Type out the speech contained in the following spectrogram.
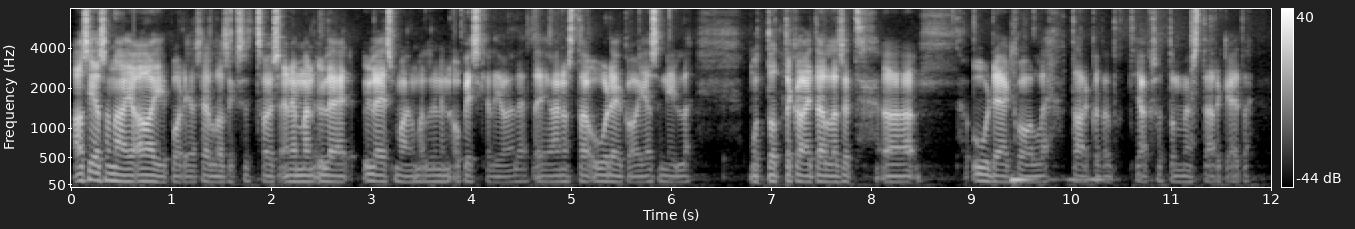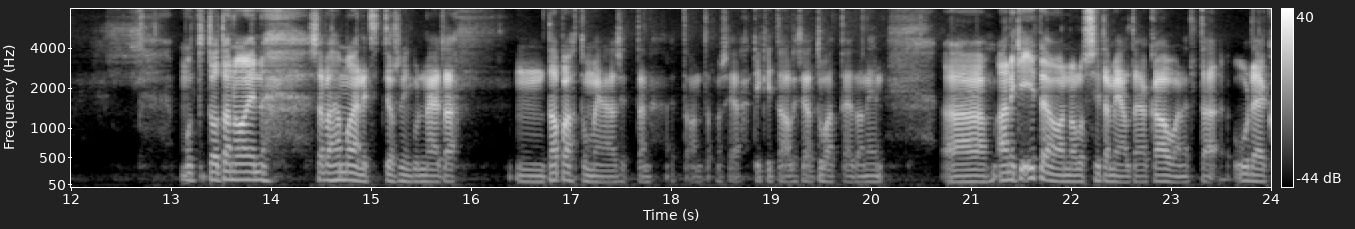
asiasanaa ja AI-podia sellaiseksi, että se olisi enemmän yle, yleismaailmallinen opiskelijoille, että ei ainoastaan UDK-jäsenille, mutta totta kai tällaiset uh, UDKlle tarkoitetut jaksot on myös tärkeitä mutta tota noin, sä vähän mainitsit jos niin näitä mm, tapahtumia ja sitten, että on tämmöisiä digitaalisia tuotteita, niin ää, ainakin itse on ollut sitä mieltä jo kauan, että UDK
